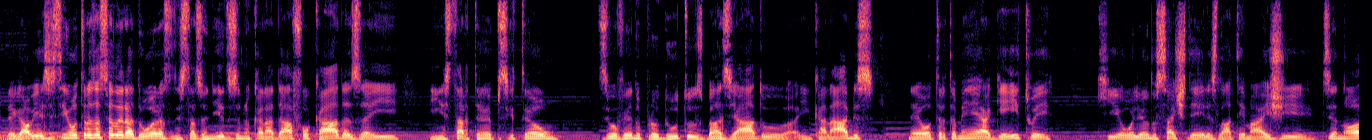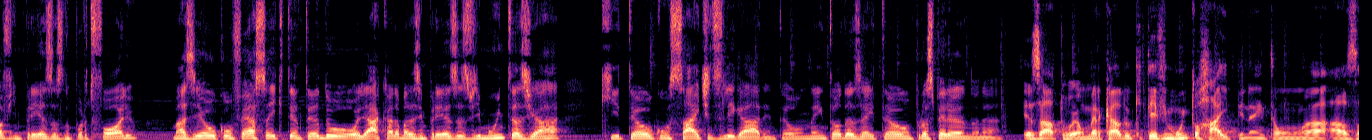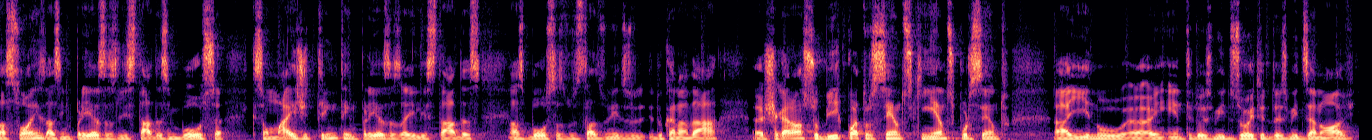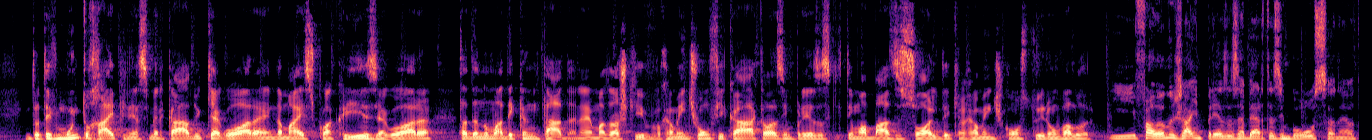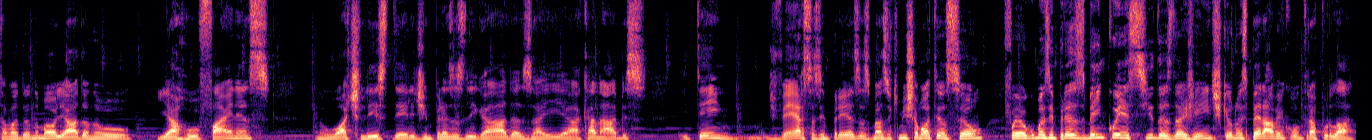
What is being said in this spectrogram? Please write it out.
Legal, e existem outras aceleradoras nos Estados Unidos e no Canadá focadas aí em startups que estão desenvolvendo produtos baseados em cannabis. Né? Outra também é a Gateway, que eu olhando o site deles lá tem mais de 19 empresas no portfólio. Mas eu confesso aí que tentando olhar cada uma das empresas, vi muitas já que estão com o site desligado, então nem todas aí estão prosperando, né? Exato, é um mercado que teve muito hype, né? Então, a, as ações das empresas listadas em bolsa, que são mais de 30 empresas aí listadas nas bolsas dos Estados Unidos e do Canadá, uh, chegaram a subir 400, 500% aí no, uh, entre 2018 e 2019. Então teve muito hype nesse mercado e que agora, ainda mais com a crise agora, tá dando uma decantada, né? Mas acho que realmente vão ficar aquelas empresas que têm uma base sólida que realmente construíram valor. E falando já em empresas abertas em bolsa, né? Eu tava dando uma olhada no Yahoo Finance, no watchlist dele de empresas ligadas aí a cannabis e tem diversas empresas, mas o que me chamou a atenção foi algumas empresas bem conhecidas da gente que eu não esperava encontrar por lá.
